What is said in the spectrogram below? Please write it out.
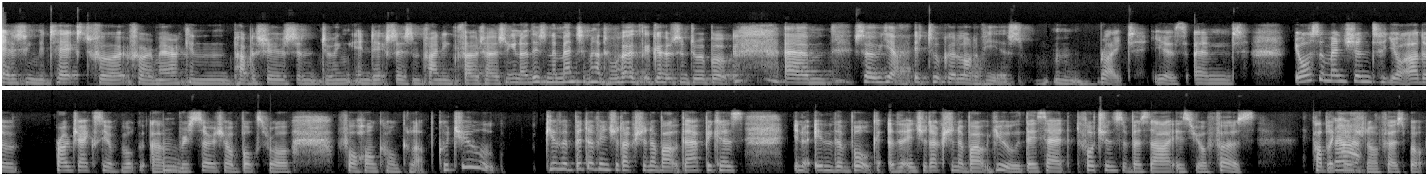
editing the text for, for American publishers and doing indexes and finding photos. You know, there's an immense amount of work that goes into a book. Um, so, yeah, it took a lot of years. Mm. Right, yes. And you also mentioned your other projects, your book um, mm. research or books for, for Hong Kong Club. Could you give a bit of introduction about that because you know in the book the introduction about you they said fortune's of bazaar is your first publication ah, or first book.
